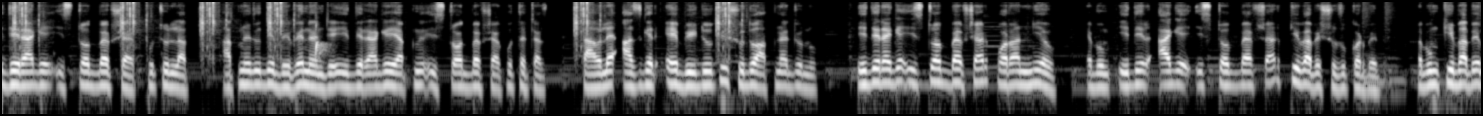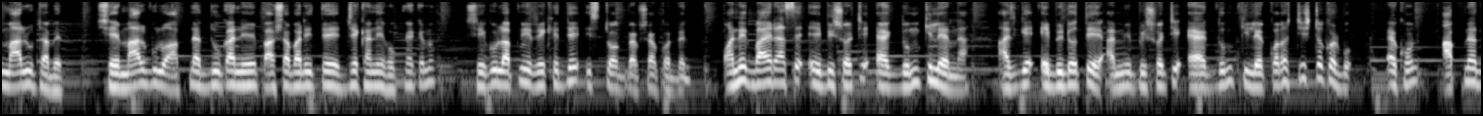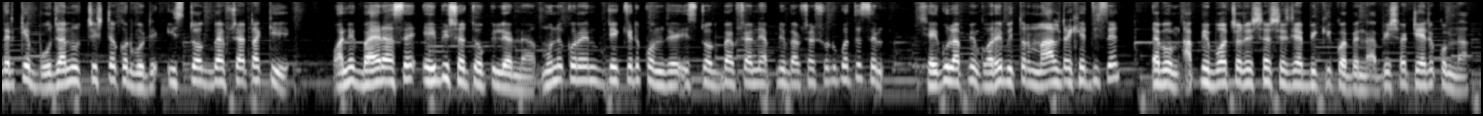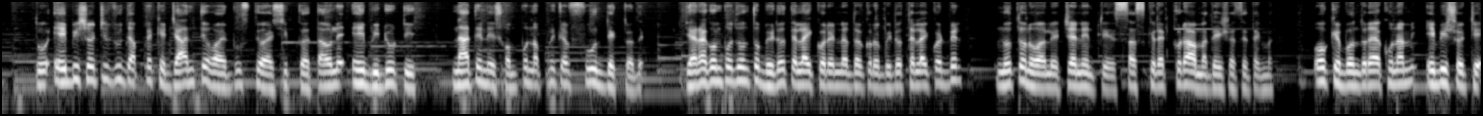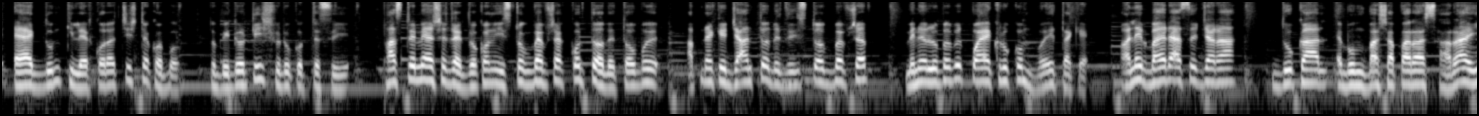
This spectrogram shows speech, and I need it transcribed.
ঈদের আগে স্টক ব্যবসায় প্রচুর লাভ। আপনি যদি ভেবে নেন যে ঈদের আগে আপনি স্টক ব্যবসা করতে চান, তাহলে আজকের এই ভিডিওটি শুধু আপনার জন্য। ঈদের আগে স্টক ব্যবসার করার নিয়ম এবং ঈদের আগে স্টক ব্যবসার কীভাবে শুরু করবেন এবং কীভাবে মাল উঠাবেন, সে মালগুলো আপনার দোকানে বাসা বাড়িতে যেখানে হোক না কেন, সেগুলো আপনি রেখে দিয়ে স্টক ব্যবসা করবেন। অনেক বাইরে আছে, এই বিষয়টি একদম ক্লিয়ার না। আজকে এই ভিডিওতে আমি বিষয়টি একদম ক্লিয়ার করার চেষ্টা করব। এখন আপনাদেরকে বোঝানোর চেষ্টা করব যে স্টক ব্যবসাটা কি? অনেক বাইরে আছে, এই বিষয়টাও ক্লিয়ার না। মনে করেন যে কীরকম যে স্টক ব্যবসা নিয়ে আপনি ব্যবসা শুরু করতেছেন, সেগুলো আপনি ঘরের ভিতর মাল রেখে দিচ্ছেন এবং আপনি বছরের শেষে যে বিক্রি করবেন না, বিষয়টি এরকম না। তো এই বিষয়টি যদি আপনাকে জানতে হয়, বুঝতে হয়, শিখতে হয়, তাহলে এই ভিডিওটি না টেনে সম্পূর্ণ আপনাকে ফুল দেখতে হবে। যারা পর্যন্ত ভিডিওতে লাইক করেন না, দয়া করে ভিডিওতে লাইক করবেন। নতুন হলে চ্যানেলটি সাবস্ক্রাইব করে আমাদের সাথে থাকবেন। ওকে বন্ধুরা, এখন আমি এই বিষয়টি একদম ক্লিয়ার করার চেষ্টা করব। তো ভিডিওটি শুরু করতেছি। ফার্স্ট টাইমে আসা যায়, যখন স্টক ব্যবসা করতে হবে, তবে আপনাকে জানতে হবে যে স্টক ব্যবসা মেনে লোভাবে কয়েক রকম হয়ে থাকে। অনেক বাইরে আছে যারা দোকান এবং বাসাপাড়া ছাড়াই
